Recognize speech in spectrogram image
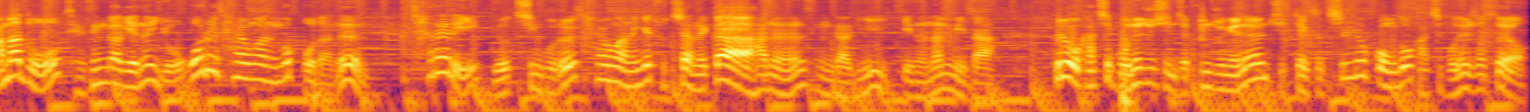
아마도 제 생각에는 요거를 사용하는 것보다는 차라리 요 친구를 사용하는 게 좋지 않을까 하는 생각이 있기는 합니다. 그리고 같이 보내주신 제품 중에는 GTX 760도 같이 보내주셨어요.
